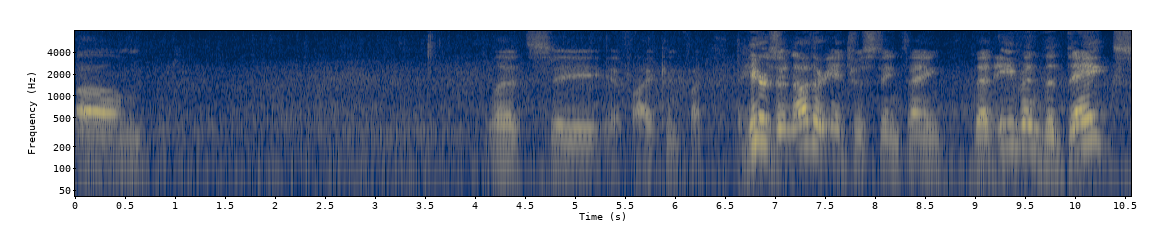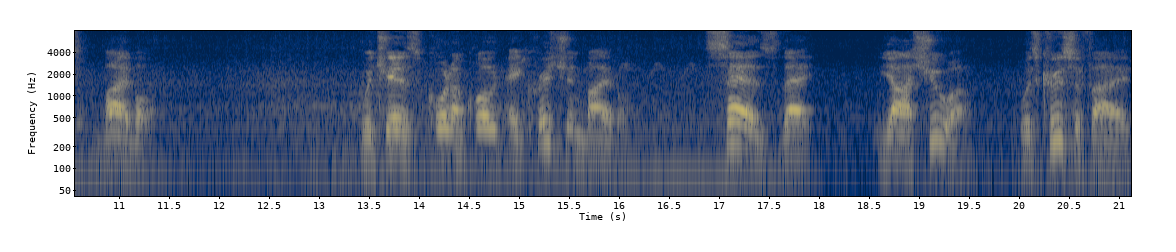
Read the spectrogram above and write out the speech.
Um, let's see if I can find. Here's another interesting thing that even the Dake's Bible, which is quote unquote a Christian Bible, says that Yeshua was crucified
